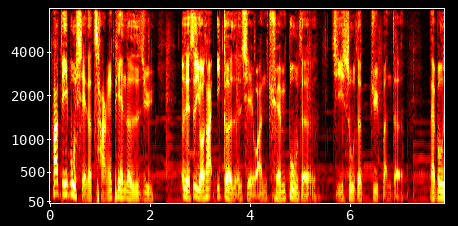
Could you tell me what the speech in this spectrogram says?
他第一部写的长篇的日剧，而且是由他一个人写完全部的集数的剧本的那部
